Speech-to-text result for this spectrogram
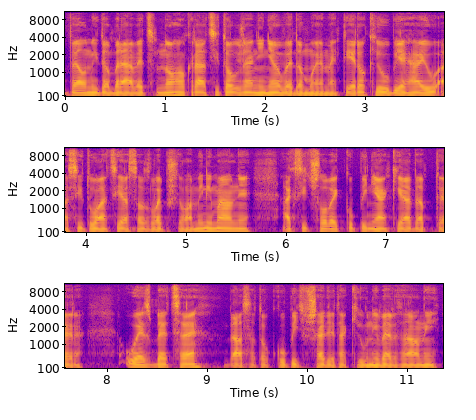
veľmi dobrá vec. Mnohokrát si to už ani neuvedomujeme. Tie roky ubiehajú a situácia sa zlepšila minimálne. Ak si človek kúpi nejaký adapter USB-C, dá sa to kúpiť všade taký univerzálny,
